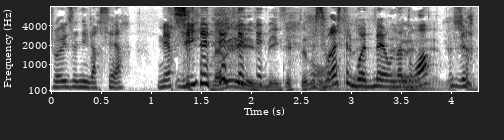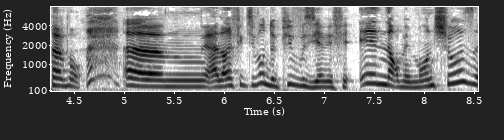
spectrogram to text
Joyeux anniversaire. Merci. Bah oui, mais exactement. C'est vrai, le mois de mai, on a le droit. Bien sûr. bon. Euh, alors effectivement, depuis, vous y avez fait énormément de choses,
